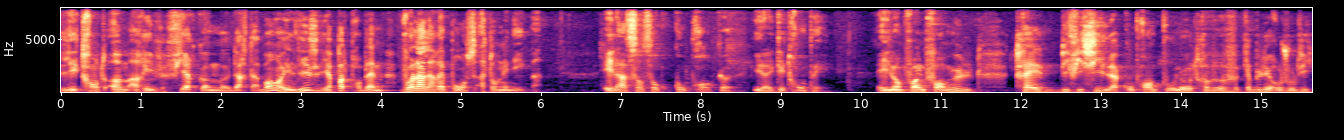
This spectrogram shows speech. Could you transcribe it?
les 30 hommes arrivent fiers comme d'Artaban et ils disent, il n'y a pas de problème, voilà la réponse à ton énigme. Et là, Samson comprend qu'il a été trompé. Et il emploie une formule très difficile à comprendre pour notre vocabulaire aujourd'hui.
